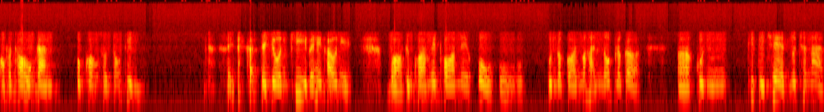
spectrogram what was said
อปทองค์การปกครองส่วนท้องถิ่นจะโยนขี้ไปให้เขาเนี่ยบอกถึงความไม่พร้อมเนี่ยโอ้โห คุณประกรณ์มหันนบแล้วก็คุณทิติเชษนุชนาธ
